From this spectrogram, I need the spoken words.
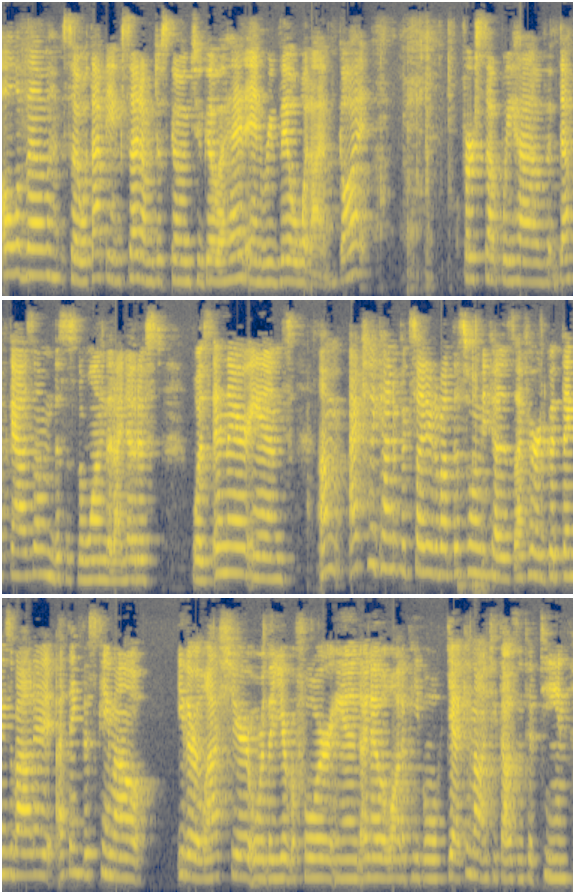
all of them. So with that being said, I'm just going to go ahead and reveal what I've got. First up, we have Deathgasm. This is the one that I noticed was in there, and I'm actually kind of excited about this one because I've heard good things about it. I think this came out either last year or the year before, and I know a lot of people, yeah, it came out in 2015.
